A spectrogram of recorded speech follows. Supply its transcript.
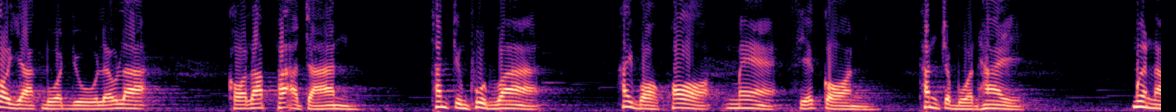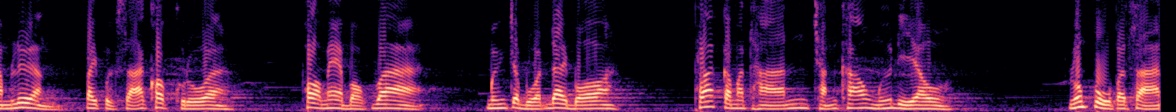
ก็อยากบวชอยู่แล้วละขอรับพระอาจารย์ ท่านจึงพูดว่าให้บอกพ่อแม่เสียก่อน ท่านจะบวชให้ เมื่อนำเรื่องไปปรึกษาครอบครัว พ่อแม่บอกว่า มึงจะบวชได้บอพระกรรมฐานฉันข้าวมื้อเดียวหลวงปู่ประสาน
